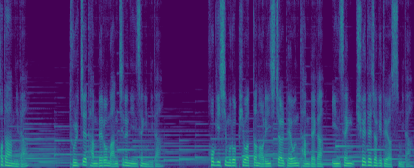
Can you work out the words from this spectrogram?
허다합니다. 둘째 담배로 망치는 인생입니다. 호기심으로 피웠던 어린 시절 배운 담배가 인생 최대적이 되었습니다.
